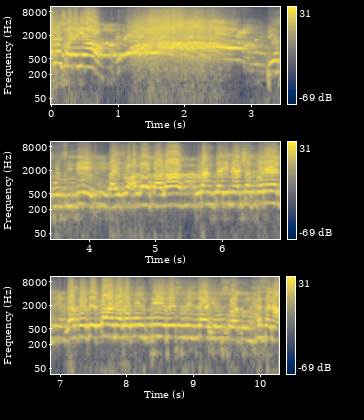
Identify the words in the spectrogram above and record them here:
অনুসরণীয়। প্রিয় উপস্থিতি তাই তো আল্লাহ তাআলা কোরআন কারীমে ارشاد করেন লাকাদ কানা লাকুম ফি রাসূলিল্লাহি উসওয়াতুন হাসানা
